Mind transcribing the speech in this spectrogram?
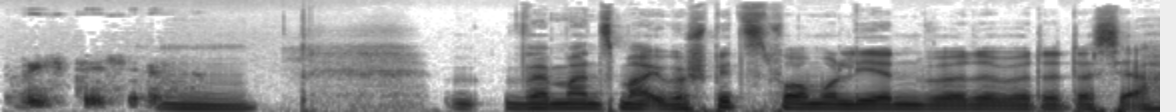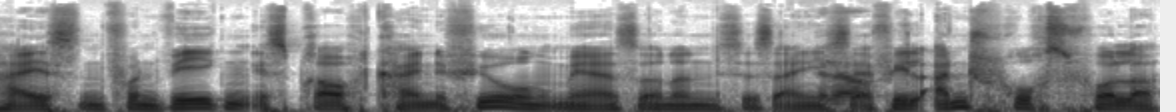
wichtig ist. Mhm wenn man es mal überspitzt formulieren würde, würde das ja heißen, von wegen, es braucht keine Führung mehr, sondern es ist eigentlich genau. sehr viel anspruchsvoller,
